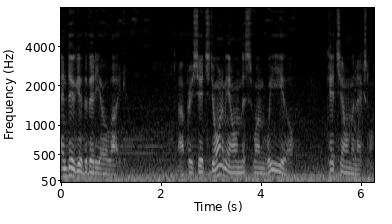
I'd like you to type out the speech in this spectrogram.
and do give the video a like. I appreciate you joining me on this one. We'll catch you on the next one.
